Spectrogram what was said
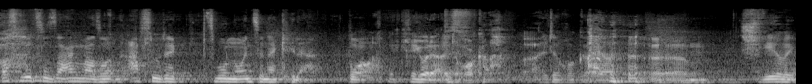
was würdest du sagen war so ein absoluter 2019er Killer? Boah, Gregor, der alte Rocker. alter Rocker, ja. ähm, schwierig.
